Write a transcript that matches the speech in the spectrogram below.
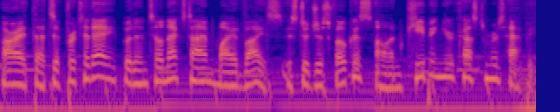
All right, that's it for today. But until next time, my advice is to just focus on keeping your customers happy.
